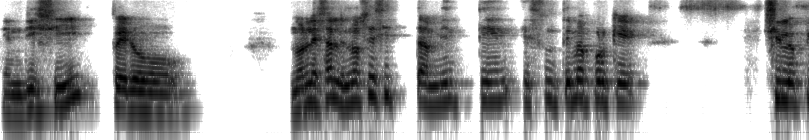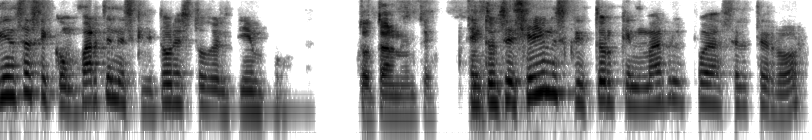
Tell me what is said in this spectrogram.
en DC, pero no le sale. No sé si también es un tema porque si lo piensas, se comparten escritores todo el tiempo. Totalmente. Entonces, si hay un escritor que en Marvel puede hacer terror,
